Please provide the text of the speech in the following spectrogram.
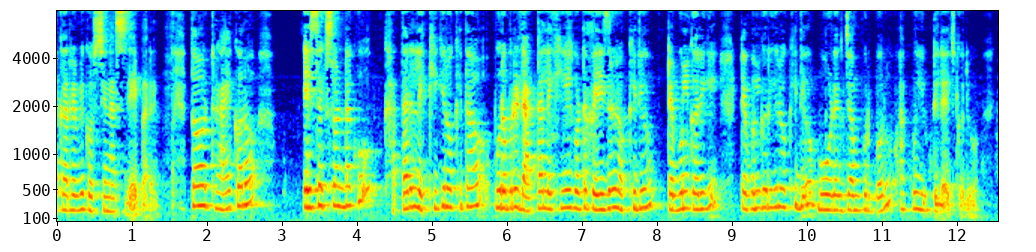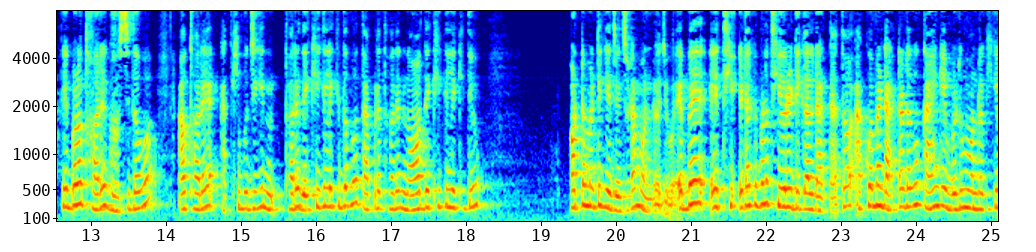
ଆକାରରେ ବି କୋଶ୍ଚିନ୍ ଆସିଯାଇପାରେ ତ ଟ୍ରାଏ କର ଏ ସେକ୍ସନଟାକୁ ଖାତାରେ ଲେଖିକି ରଖିଥାଅ ପୁରାପୁରି ଡାଟା ଲେଖିକି ଗୋଟେ ପେଜ୍ରେ ରଖିଦିଅ ଟେବୁଲ୍ କରିକି ଟେବୁଲ୍ କରିକି ରଖିଦିଅ ବୋର୍ଡ଼ ଏକ୍ଜାମ୍ ପୂର୍ବରୁ ଆକୁ ୟୁଟିଲାଇଜ୍ କରିବ କେବଳ ଥରେ ଘୋଷିଦେବ ଆଉ ଥରେ ଆଖି ବୁଝିକି ଥରେ ଦେଖିକି ଲେଖିଦେବ ତାପରେ ଥରେ ନ ଦେଖିକି ଲେଖିଦିଅ ଅଟୋମେଟିକ୍ ଏ ଜିନିଷଟା ମନେ ରହିଯିବ ଏବେ ଏଇଟା କେବଳ ଥିଓରିଟିକାଲ ଡାଟା ତ ଆକୁ ଆମେ ଡାଟାଟାକୁ କାହିଁକି ଏବେଠୁ ମନେ ରଖିକି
